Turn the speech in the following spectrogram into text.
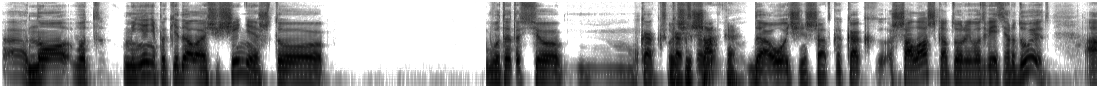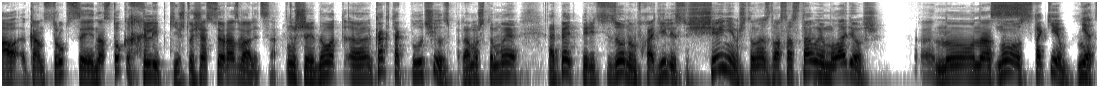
э, но вот меня не покидало ощущение, что вот это все как, как Очень сказать? шатко? Да, очень шатко. Как шалаш, который вот ветер дует, а конструкции настолько хлипкие, что сейчас все развалится. Слушай, ну вот э, как так получилось? Потому что мы опять перед сезоном входили с ощущением, что у нас два состава и молодежь. Э, Ну, у нас... Ну, с таким. Нет,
